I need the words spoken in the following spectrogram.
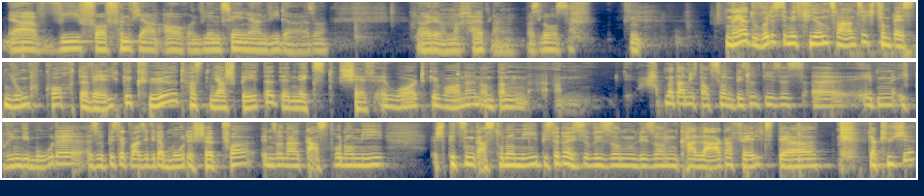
Ja, wie vor fünf Jahren auch und wie in zehn Jahren wieder. Also Leute, macht halblang. Was los? Naja, du wurdest ja mit 24 zum besten Jungkoch der Welt gekürt, hast ein Jahr später den Next Chef Award gewonnen und dann ähm, hat man da nicht auch so ein bisschen dieses äh, eben, ich bringe die Mode, also du bist ja quasi wieder Modeschöpfer in so einer Gastronomie, Spitzengastronomie, bist du da nicht so wie so ein, wie so ein Karl Lagerfeld der, der Küche?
